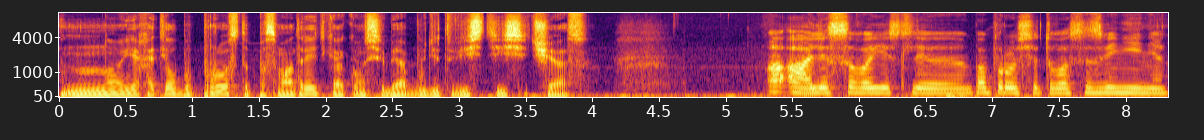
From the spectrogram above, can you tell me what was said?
Но я хотел бы просто посмотреть, как он себя будет вести сейчас. А Алисова, если попросит у вас извинения,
